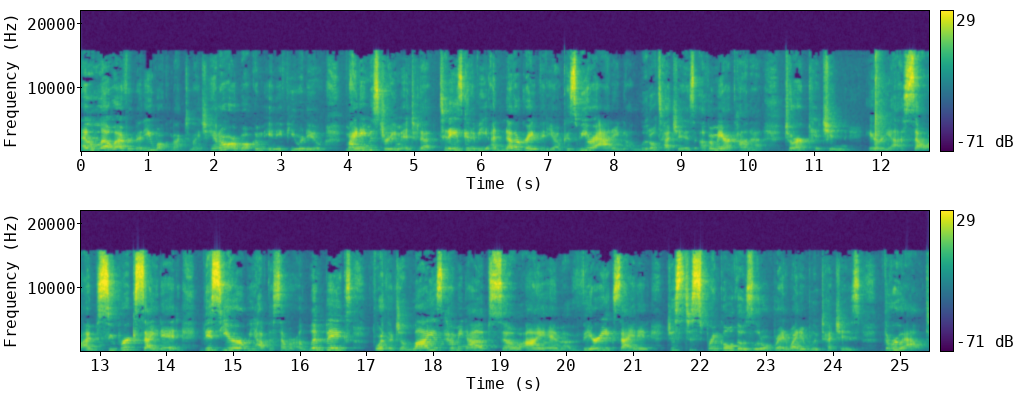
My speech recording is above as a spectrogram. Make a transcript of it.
Hello everybody, welcome back to my channel or welcome in if you are new. My name is Dream and today is going to be another great video because we are adding little touches of Americana to our kitchen area. So I'm super excited. This year we have the Summer Olympics, 4th of July is coming up, so I am very excited just to sprinkle those little red, white, and blue touches throughout.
